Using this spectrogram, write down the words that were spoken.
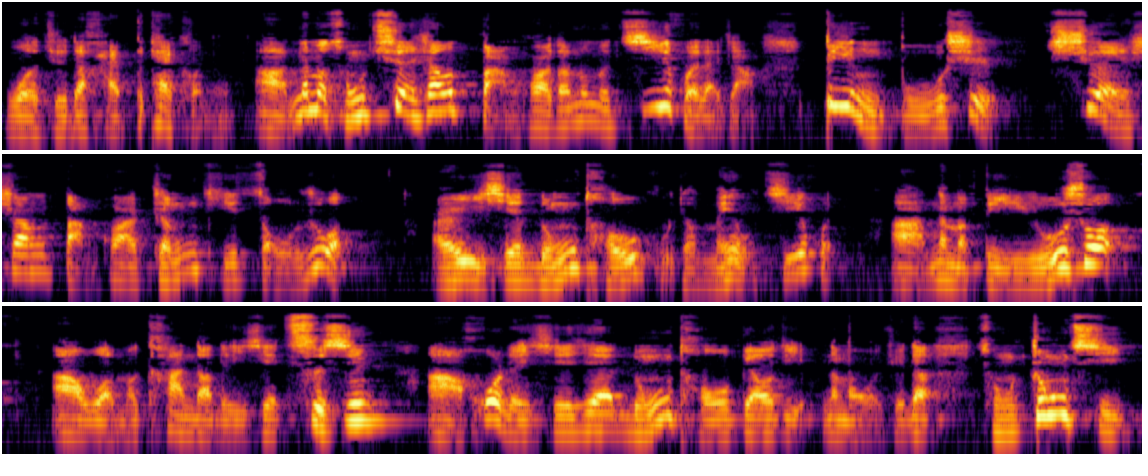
我觉得还不太可能啊。那么从券商板块当中的机会来讲，并不是。券商板块整体走弱，而一些龙头股就没有机会啊。那么，比如说啊，我们看到的一些次新啊，或者一些些龙头标的，那么我觉得从中期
